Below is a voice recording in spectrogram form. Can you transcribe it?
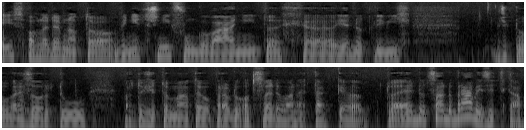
i s ohledem na to vnitřní fungování těch jednotlivých řeknu, rezortů, protože to máte opravdu odsledované. Tak to je docela dobrá vizitka.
